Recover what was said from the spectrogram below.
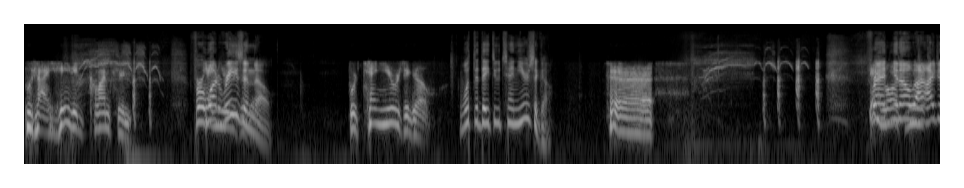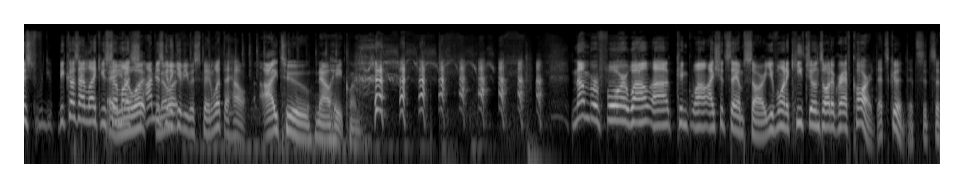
but I hated Clemson For what reason, ago. though? for 10 years ago. What did they do 10 years ago? Fred, you know. I, I just, because I like you so Hey, you much. I'm just You know going to what? give you a spin. What the hell? I too now hate Clemson. Number four, well, uh, con- well, I should say I'm sorry. You've won a Keith Jones autograph card. That's good. That's it's a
